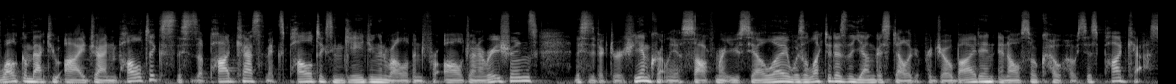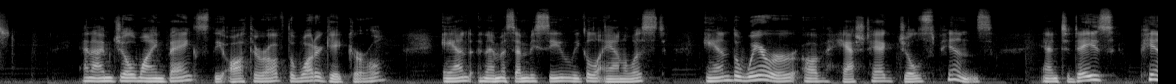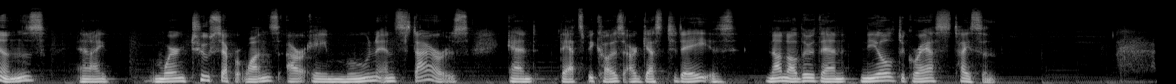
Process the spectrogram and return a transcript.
Welcome back to iGen Politics. This is a podcast that makes politics engaging and relevant for all generations. This is Victor Shi. I'm currently a sophomore at UCLA, was elected as the youngest delegate for Joe Biden, and also co-host this podcast. And I'm Jill Wine-Banks, the author of The Watergate Girl, and an MSNBC legal analyst, and the wearer of hashtag Jill's pins. And today's pins, and I I'm wearing two separate ones, are a moon and stars. And that's because our guest today is none other than Neil deGrasse Tyson.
